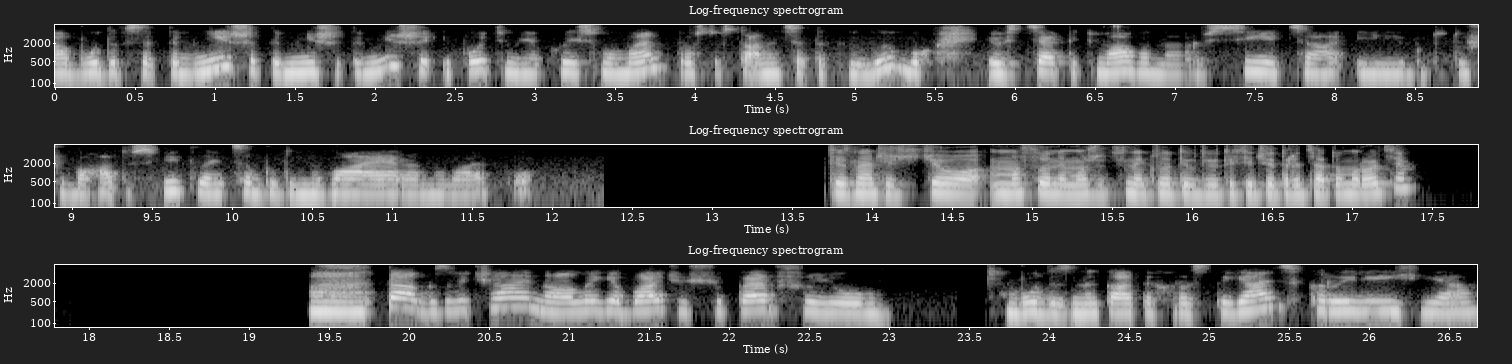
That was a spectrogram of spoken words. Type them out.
А буде все темніше, темніше, темніше, і потім в якийсь момент просто станеться такий вибух, і ось ця пітьма вона розсіється, і буде дуже багато світла, і це буде нова ера, нова епоха. Це значить, що масони можуть зникнути в 2030 році? Так, звичайно, але я бачу, що першою буде зникати християнська релігія,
